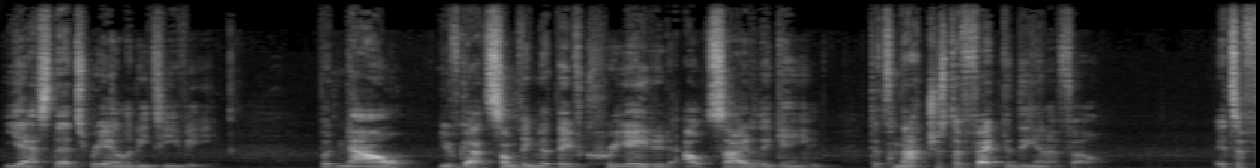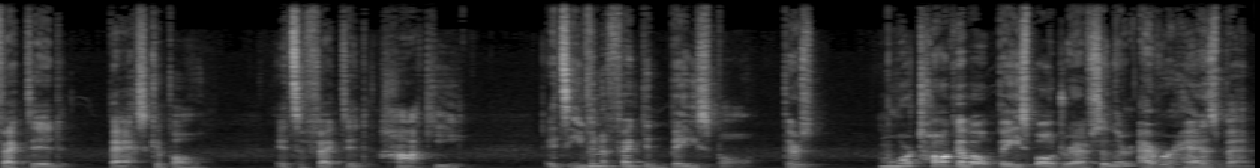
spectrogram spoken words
yes, that's reality TV. But now you've got something that they've created outside of the game that's not just affected the NFL. It's affected basketball, it's affected hockey, it's even affected baseball. There's more talk about baseball drafts than there ever has been.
